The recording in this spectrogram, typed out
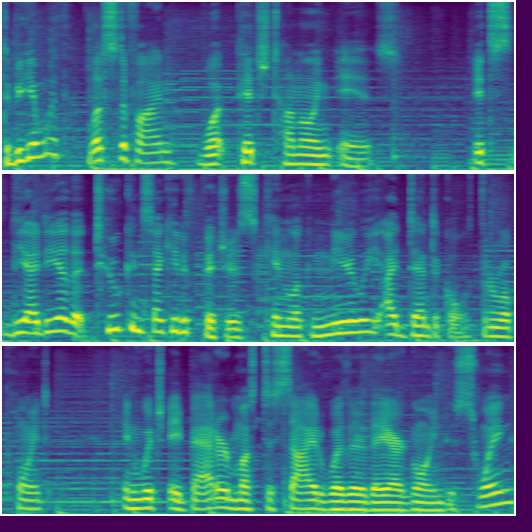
To begin with, let's define what pitch tunneling is. It's the idea that two consecutive pitches can look nearly identical through a point in which a batter must decide whether they are going to swing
